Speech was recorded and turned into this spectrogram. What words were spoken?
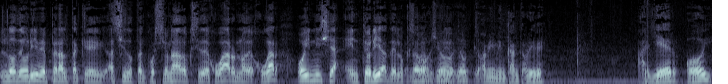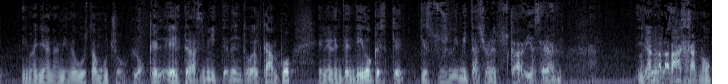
lo de Oribe Peralta que ha sido tan cuestionado, que si debe jugar o no debe jugar. Hoy inicia, en teoría, de lo que No, sabemos. yo- yo- a mí me encanta Oribe. Ayer, hoy y mañana. A mí me gusta mucho lo que él, él transmite dentro del campo, en el entendido que, que, que sus limitaciones pues, cada día serán irán a la baja, ¿no?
